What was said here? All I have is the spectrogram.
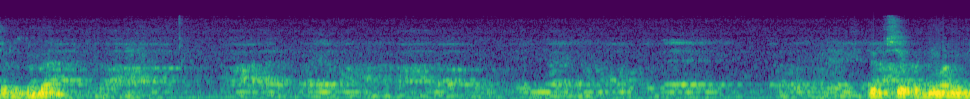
Раз другая. Теперь все поднимаем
